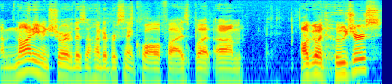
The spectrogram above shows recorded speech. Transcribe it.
I'm not even sure if this 100% qualifies, but um, I'll go with Hoosiers.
